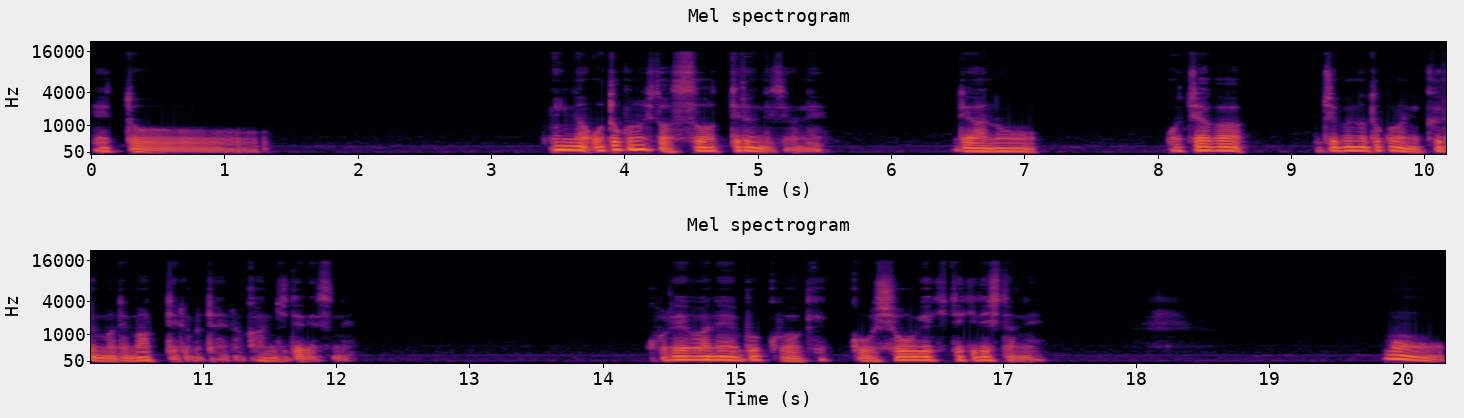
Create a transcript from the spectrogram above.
えっと、みんな男の人は座ってるんですよね。で、あの、お茶が自分のところに来るまで待ってるみたいな感じでですね。これはね、僕は結構衝撃的でしたね。もう、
